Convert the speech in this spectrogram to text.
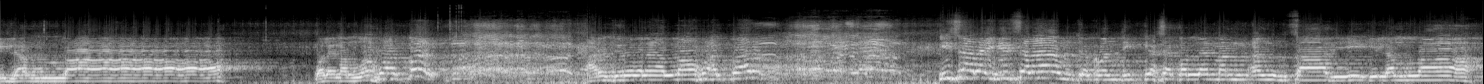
ইলাল্লাহ। বলেন আল্লাহু আকবার। আরও জোরে বলেন আল্লাহু আকবার। ঈসা আলাইহিস সালাম যখন জিজ্ঞাসা করলেন, মান আনসারি ইলাল্লাহ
